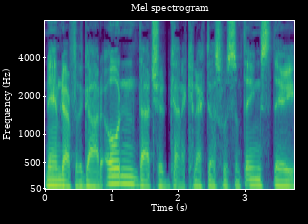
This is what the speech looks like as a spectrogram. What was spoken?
named after the god Odin. That should kind of connect us with some things. They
